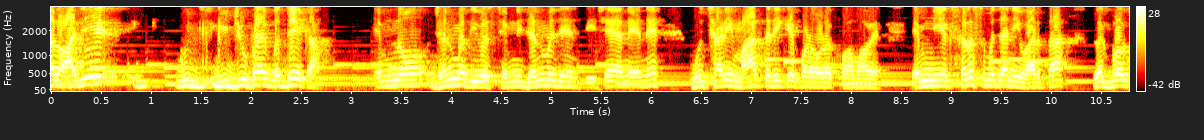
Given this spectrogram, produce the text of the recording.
ચાલો આજે ગીજુભાઈ બધેકા, એમનો જન્મદિવસ છે, એમની જન્મ જયંતિ છે અને એને મુછાળી મા તરીકે પણ ઓળખવામાં આવે. એમની એક સરસ મજાની વાર્તા, લગભગ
